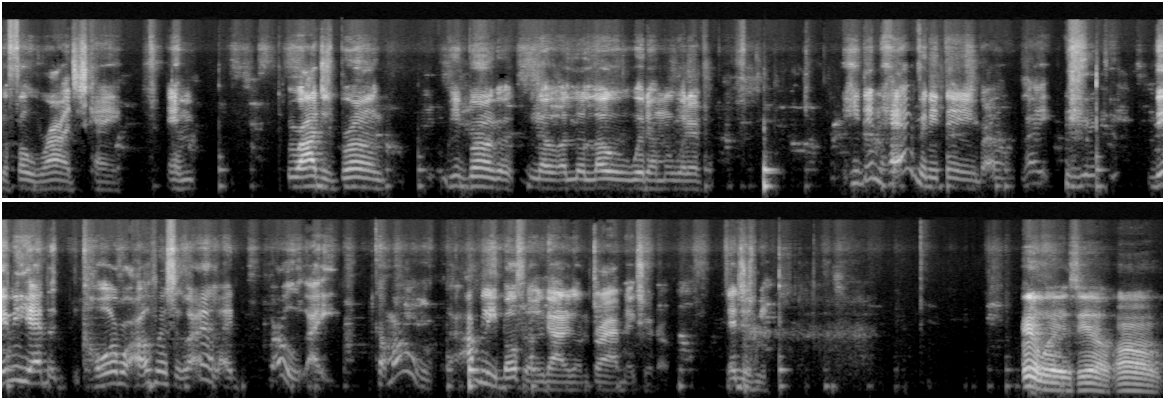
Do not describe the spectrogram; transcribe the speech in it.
before Rodgers came, and Rodgers brung he brung a you know a little low with him or whatever. He didn't have anything, bro. Like then he had the horrible offensive line. Like, bro, like come on. I believe both of those guys are gonna thrive next year though. That's just me. Anyways, yeah. Um,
